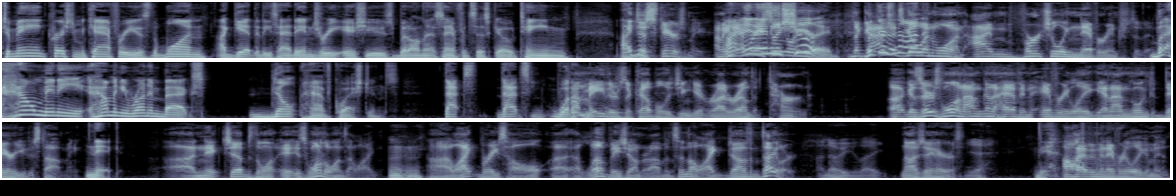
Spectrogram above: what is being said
To me, Christian McCaffrey is the one. I get that he's had injury issues, but on that San Francisco team, I He just scares me. I mean, I- every and he single year, should. the guy that's not- going one, I'm virtually never interested in. But how many how many running backs don't have questions? That's that's what For I'm me, there's a couple that you can get right around the turn. Uh, because there's one I'm going to have in every league, and I'm going to dare you to stop me. Nick. Uh, Nick Chubb's the one is one of the ones I like. Mm-hmm. I like Breece Hall. Uh, I love Bijan Robinson. I like Jonathan Taylor, I know who you like. Najee Harris. Yeah. Yeah. I'll have him in every league I'm in.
